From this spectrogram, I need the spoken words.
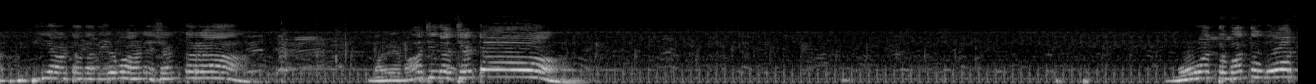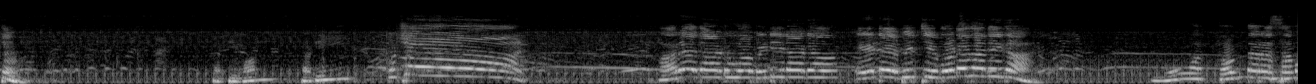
ಅದ್ವಿತೀಯ ಆಟದ ನಿರ್ವಹಣೆ ಶಂಕರ. ಮರೆ ಮಾಚಿದ ಚೆಂಡು ಮೂವತ್ತು ಬಂದು ಮೂವತ್ತು ತರ್ಟಿ ಒನ್ ತರ್ಟಿ ಹರಿದಾಡುವ ಆಡುವ ಬಿಡಿನಾಗ ಎಡೆ ಬಿಚ್ಚಿ ಒಡೆದನೀಗ ಮೂವತ್ತೊಂದರ ಸಮ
